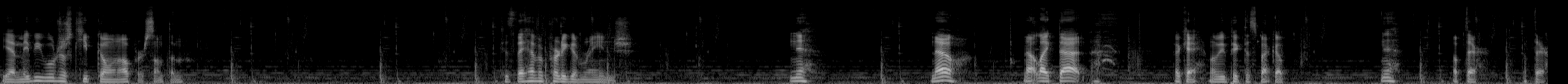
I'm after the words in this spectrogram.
yeah, maybe we'll just keep going up or something. Because they have a pretty good range. Yeah. No, not like that. okay, let me pick this back up. Yeah, up there, up there.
